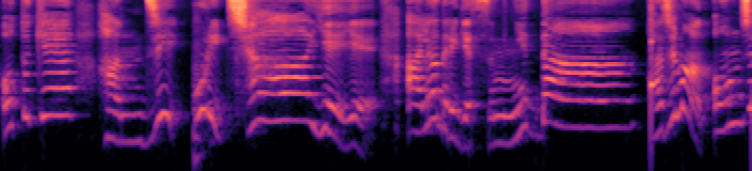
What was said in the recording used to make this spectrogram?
어떻게 하는지 우리 차예에 알려드리겠습니다. 하지만 언제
